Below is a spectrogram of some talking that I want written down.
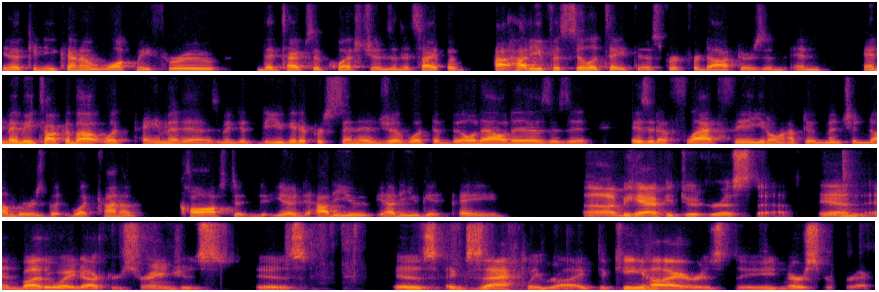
You know, can you kind of walk me through the types of questions and the type of how, how do you facilitate this for, for doctors and and and maybe talk about what payment is. I mean, do, do you get a percentage of what the build out is? Is it is it a flat fee? You don't have to mention numbers, but what kind of cost? You know, how do you how do you get paid? Uh, I'd be happy to address that. And and by the way, Dr. Strange is is is exactly right. The key hire is the nurse director.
